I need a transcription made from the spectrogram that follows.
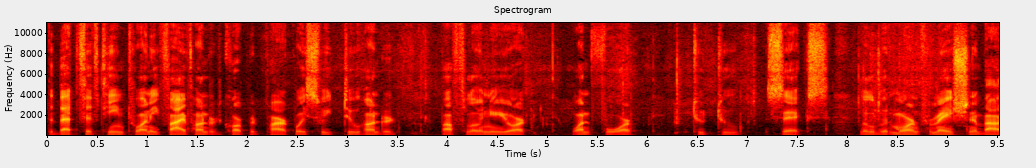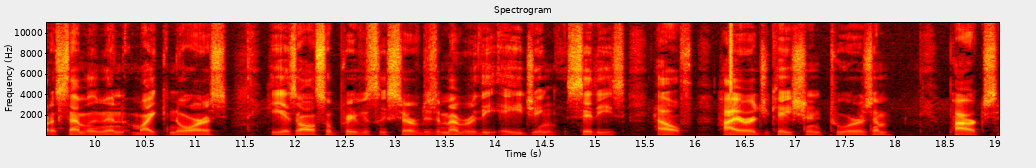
the Bet 1520, 500 Corporate Parkway, Suite 200, Buffalo, New York, 14226. A little bit more information about Assemblyman Mike Norris. He has also previously served as a member of the Aging, Cities, Health, Higher Education, Tourism, Parks,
